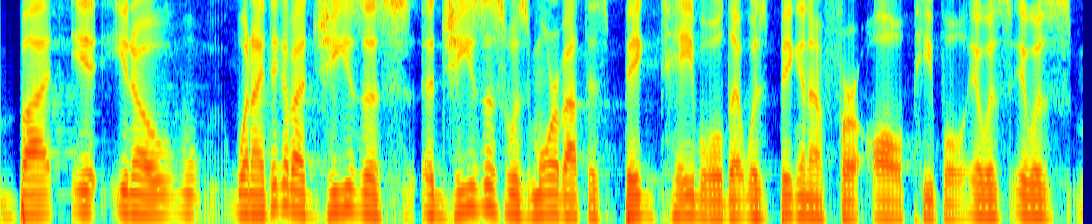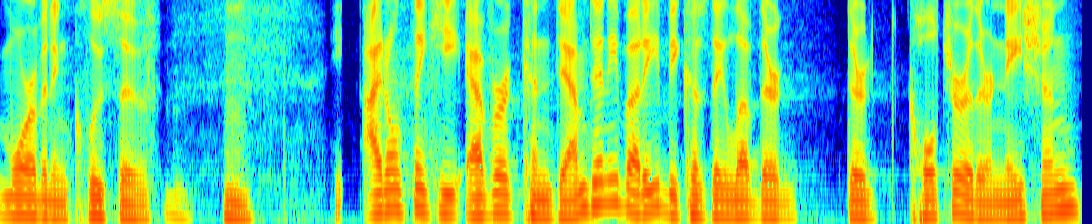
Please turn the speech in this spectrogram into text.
But it you know when i think about jesus uh, jesus was more about this big table that was big enough for all people. It was it was more of an inclusive. He- i don't think he ever condemned anybody because they love their their culture or their nation.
